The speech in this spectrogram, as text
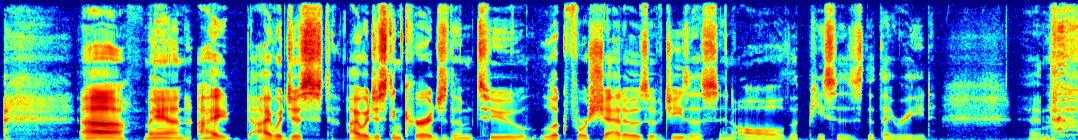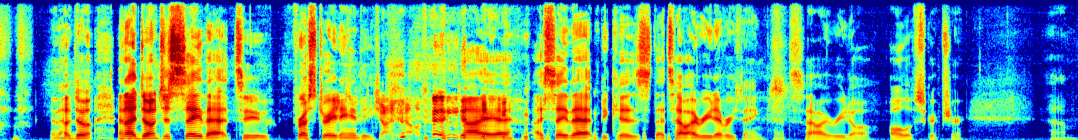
uh man, I I would just I would just encourage them to look for shadows of Jesus in all the pieces that they read. And and I don't and I don't just say that to frustrate Andy. John Calvin. I uh, I say that because that's how I read everything. That's how I read all, all of Scripture, um,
